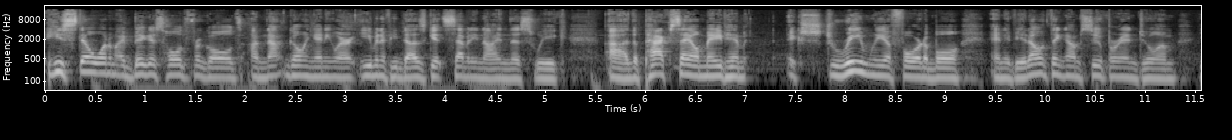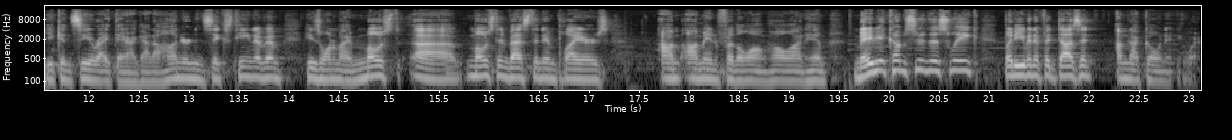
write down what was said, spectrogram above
he's still one of my biggest hold for golds. I'm not going anywhere, even if he does get 79 this week. Uh, the pack sale made him extremely affordable. And if you don't think I'm super into him, you can see right there. I got 116 of him. He's one of my most uh, most invested in players. I'm I'm in for the long haul on him. Maybe it comes through this week, but even if it doesn't, I'm not going anywhere.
